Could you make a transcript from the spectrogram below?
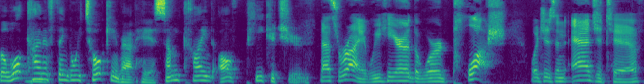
But what kind of thing are we talking about here? Some kind of Pikachu. That's right. We hear the word plush, which is an adjective.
